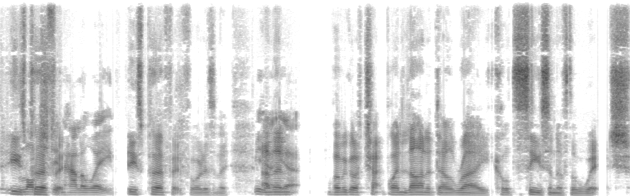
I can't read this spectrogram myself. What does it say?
He's lodged perfect. in Halloween. He's perfect for it, isn't he? Yeah, and then yeah. when we got a track by Lana Del Rey called "Season of the Witch."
